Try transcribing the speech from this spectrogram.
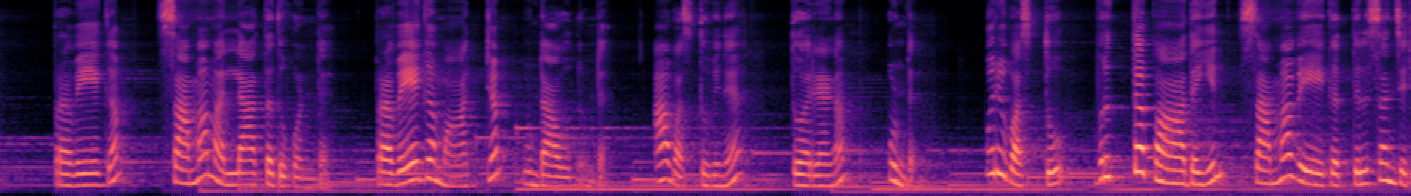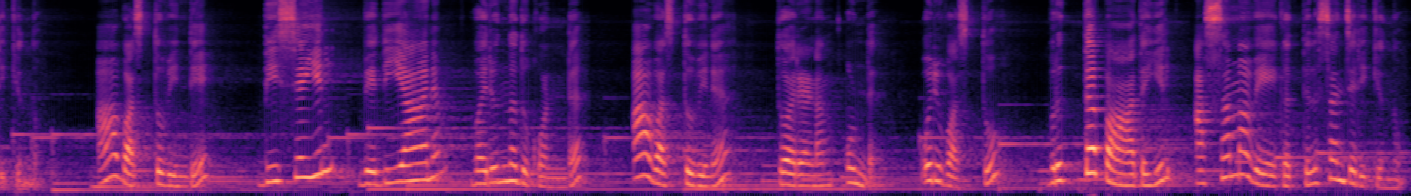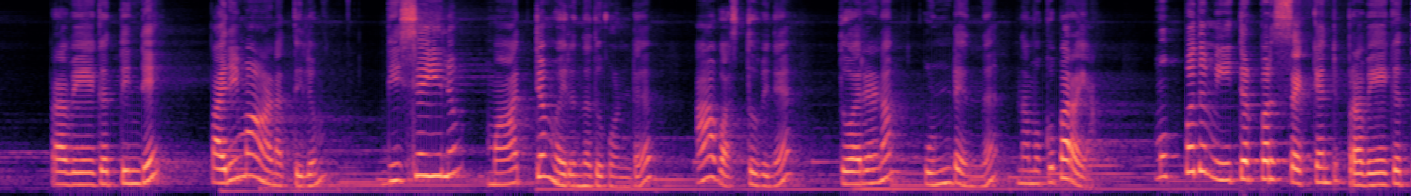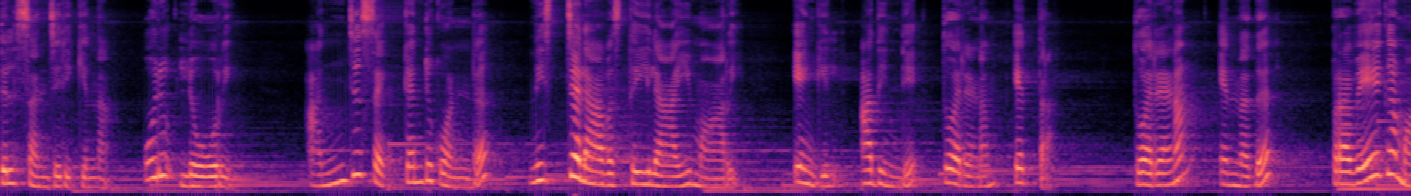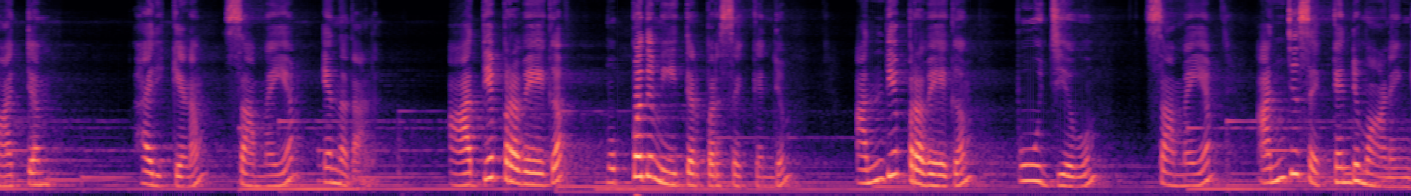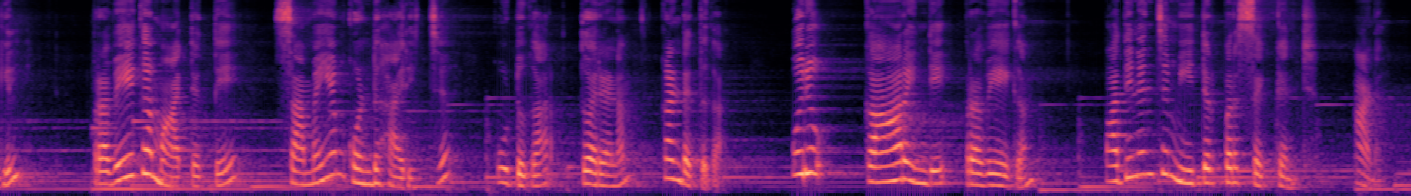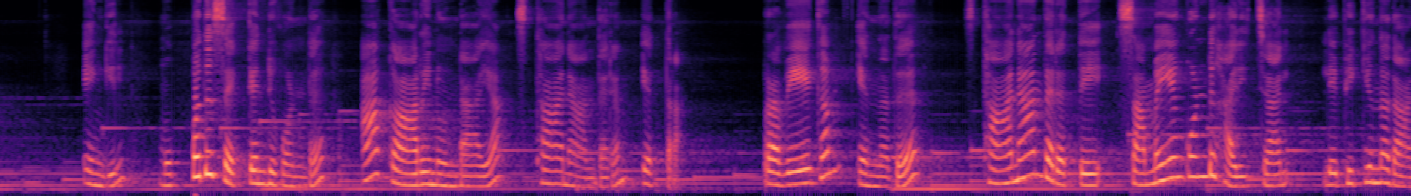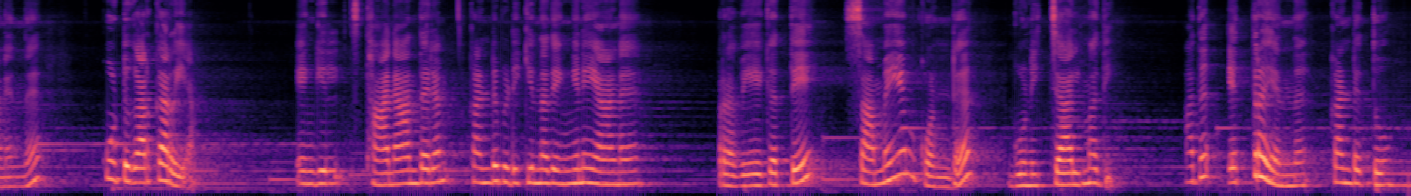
പ്രവേഗം സമമല്ലാത്തതുകൊണ്ട് പ്രവേഗമാറ്റം ഉണ്ടാവുന്നുണ്ട്. ആ വസ്തുവിന് ത്വരണം ഉണ്ട്. ഒരു വസ്തു വൃത്തപാതയിൽ സമവേഗത്തിൽ സഞ്ചരിക്കുന്നു. ആ വസ്തുവിന്റെ ദിശയിൽ വ്യതിയാനം വരുന്നതുകൊണ്ട് ആ വസ്തുവിന് ത്വരണം ഉണ്ട്. ഒരു വസ്തു വൃത്തപാതയിൽ അസമവേഗത്തിൽ സഞ്ചരിക്കുന്നു. പ്രവേഗത്തിന്റെ പരിമാണത്തിലും ദിശയിലും മാറ്റം വരുന്നതുകൊണ്ട് ആ വസ്തുവിന് ത്വരണം ഉണ്ടെന്ന് നമുക്ക് പറയാം. മുപ്പത് മീറ്റർ പെർ സെക്കൻഡ് പ്രവേഗത്തിൽ സഞ്ചരിക്കുന്ന ഒരു ലോറി അഞ്ച് സെക്കൻഡ് കൊണ്ട് നിശ്ചലാവസ്ഥയിലായി മാറി. എങ്കിൽ അതിന്റെ ത്വരണം എത്ര? ത്വരണം എന്നത് പ്രവേഗമാറ്റം ഹരിക്കണം സമയം എന്നതാണ്. ആദ്യ പ്രവേഗം മുപ്പത് മീറ്റർ പെർ സെക്കൻഡും അന്ത്യപ്രവേഗം പൂജ്യവും സമയം അഞ്ച് സെക്കൻഡുമാണെങ്കിൽ പ്രവേഗമാറ്റത്തെ സമയം കൊണ്ട് ഹരിച്ച് കൂട്ടുകാർ ത്വരണം കണ്ടെത്തുക. ഒരു കാറിന്റെ പ്രവേഗം പതിനഞ്ച് മീറ്റർ പെർ സെക്കൻഡ് ആണ്. എങ്കിൽ മുപ്പത് സെക്കൻഡ് കൊണ്ട് ആ കാറിനുണ്ടായ സ്ഥാനാന്തരം എത്ര? പ്രവേഗം എന്നത് സ്ഥാനാന്തരത്തെ സമയം കൊണ്ട് ഹരിച്ചാൽ ലഭിക്കുന്നതാണെന്ന് കൂട്ടുകാർക്കറിയാം. എങ്കിൽ സ്ഥാനാന്തരം കണ്ടുപിടിക്കുന്നത് എങ്ങനെയാണ്? പ്രവേഗത്തെ സമയം കൊണ്ട് ഗുണിച്ചാൽ മതി. അത് എത്രയെന്ന് കണ്ടെത്തൂ.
